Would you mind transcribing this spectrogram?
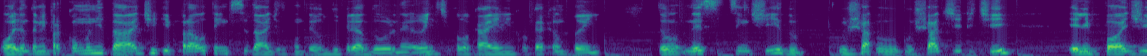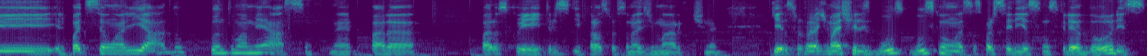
olham também para a comunidade e para a autenticidade do conteúdo do criador, né, antes de colocar ele em qualquer campanha. Então, nesse sentido, o, o, o chat GPT ele pode ele pode ser um aliado quanto uma ameaça, né, para, para os creators e para os profissionais de marketing, né. Que os profissionais de marketing, eles bus buscam essas parcerias com os criadores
